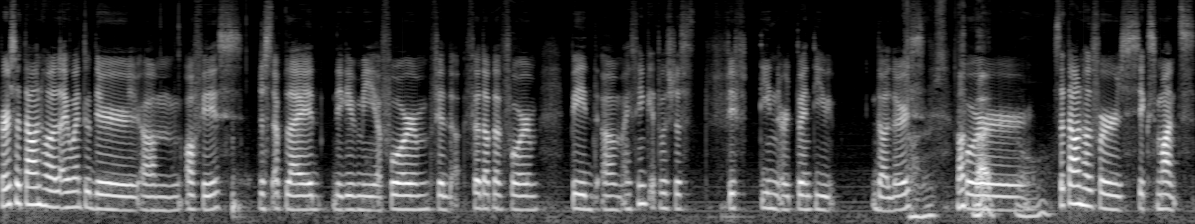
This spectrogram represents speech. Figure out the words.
Pero sa Town Hall, I went to their um, office, just applied. They gave me a form, filled, filled up that form, paid, um, I think it was just 15 or 20 dollars Not for bad. Oo. sa town hall for six months.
